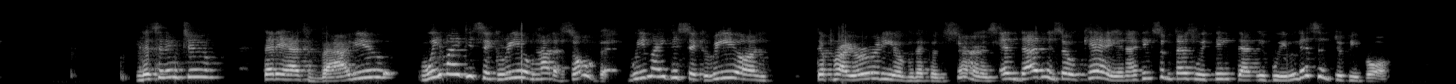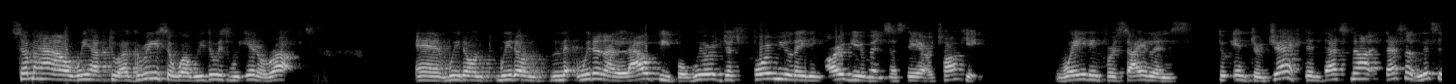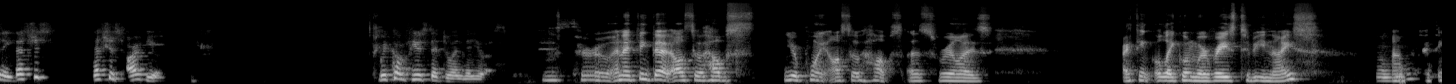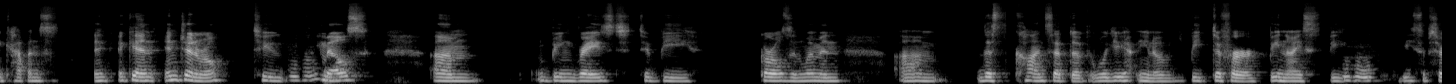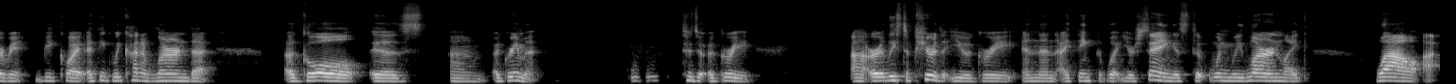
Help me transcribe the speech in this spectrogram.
listening to, that it has value. We might disagree on how to solve it. We might disagree on the priority of the concerns, and that is okay. And I think sometimes we think that if we listen to people, somehow we have to agree. So what we do is we interrupt, and we don't we don't we don't allow people. We are just formulating arguments as they are talking, waiting for silence to interject, and that's not that's not listening. That's just that's just arguing. We confuse the two in the U.S. That's true. And I think that also helps your point also helps us realize I think like when we're raised to be nice, um, Mhm, which I think happens again in general to mhm. females um, being raised to be girls and women. Um, this concept of well, you you know, be differ, be nice, be Mhm. be subservient, be quiet. I think we kind of learned that a goal is um, agreement Mhm. to, to agree uh, or at least appear that you agree and then i think that what you're saying is that when we learn like wow I,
